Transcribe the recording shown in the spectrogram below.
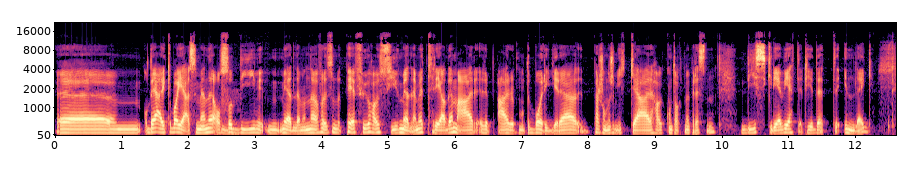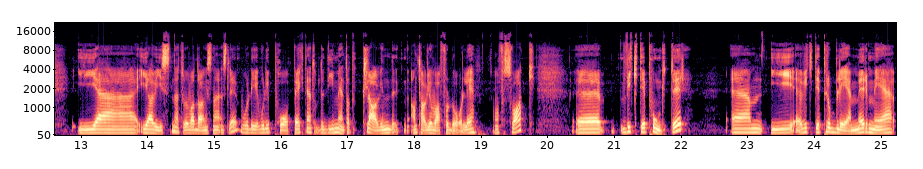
Uh, og det er ikke bare jeg som mener, også mm. de medlemmene PFU har jo syv medlemmer, tre av dem er, er borgere, personer som ikke er, har kontakt med pressen. De skrev i ettertid et innlegg i, uh, i avisen, jeg tror det var Dagens Næringsliv, hvor de, hvor de påpekte nettopp det. De mente at klagen antagelig var for dårlig og for svak. Eh, viktige punkter i viktige problemer med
